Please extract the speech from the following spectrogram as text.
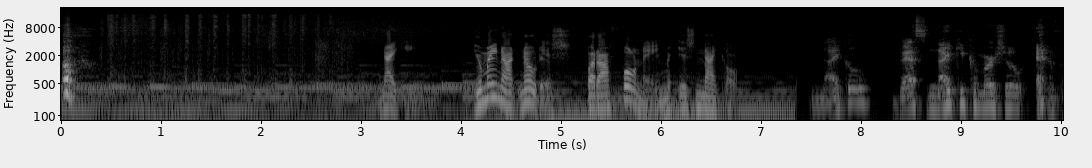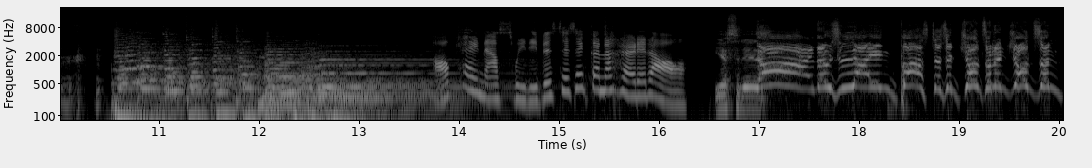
Nike. You may not notice, but our full name is Nikel. Nike? Best Nike commercial ever. Okay, now, sweetie, this isn't gonna hurt at all. yes, it is. Ah, those lying bastards at Johnson & Johnson!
